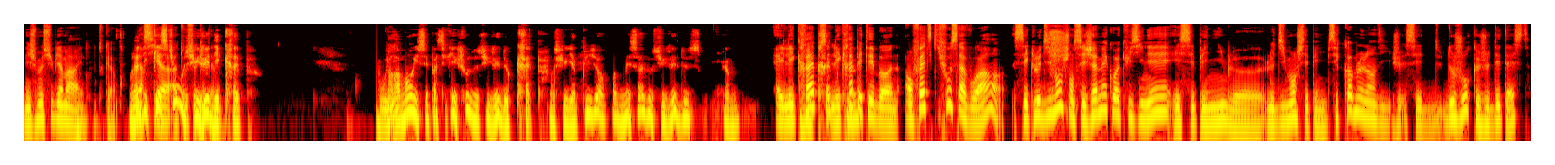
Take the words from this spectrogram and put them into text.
Mais je me suis bien marré, en tout cas. On a des questions au sujet des crêpes. Apparemment, il s'est passé quelque chose au sujet de crêpes. Parce qu'il y a plusieurs messages au sujet de. Et les crêpes, les crêpes, étaient bonnes. En fait, ce qu'il faut savoir, c'est que le dimanche, on sait jamais quoi cuisiner et c'est pénible. Le dimanche, c'est pénible. C'est comme le lundi. C'est deux jours que je déteste.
